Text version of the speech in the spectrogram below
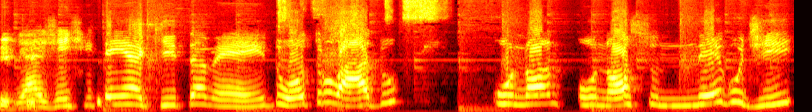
E a gente tem aqui também, do outro lado, o, no- o nosso Nego Di,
